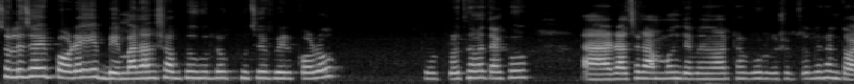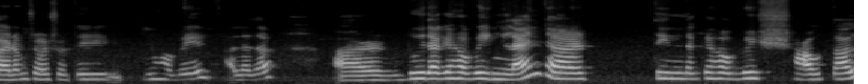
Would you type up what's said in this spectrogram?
চলে যাই পরে, বেমানান শব্দগুলো খুঁজে বের করো। তো প্রথমে দেখো রাজা রামমোহন দেবেন্দ্রনাথ ঠাকুর এখানে দয়ারাম, সরস্বতী হবে আলাদা। আর দুই দাগে হবে ইংল্যান্ড, আর তিন দাগে হবে সাঁওতাল,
